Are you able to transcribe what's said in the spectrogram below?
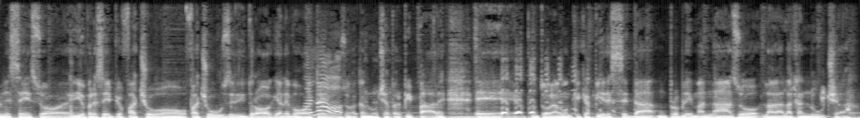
Nel senso, io per esempio faccio, faccio uso di droghe alle volte, uso la cannuccia per pippare e appunto volevamo anche capire se dà un problema al naso la, la cannuccia.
